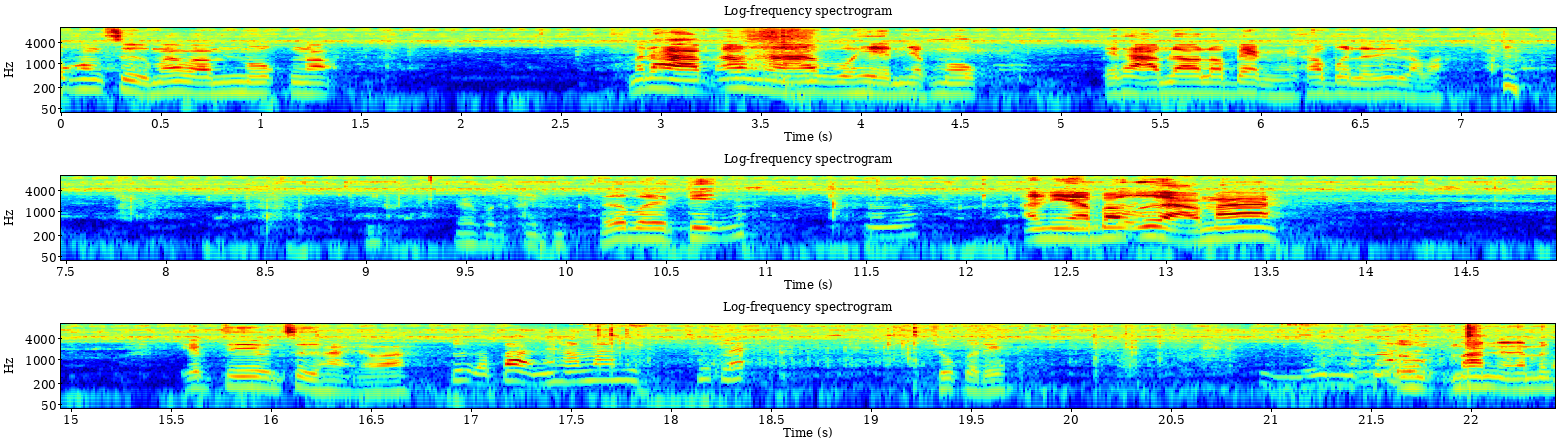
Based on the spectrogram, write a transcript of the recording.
กของซื้อมาว่ามันมกเนาะมาถามเอาหาบ่เห็นอยากมกไปถามเราเราแบ่งให้เขาเบิดเลยได้หรอวะไม่ควรกินเออบ่ได้กินนั่นแหละอันเนี้ยเบาเอื้อเอามา FG มันซื้อให้นะวะซื้อกับป้านี่ฮะมานี่สุกแล้วชุกกว่าดิเออมันอันนั้นมัน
